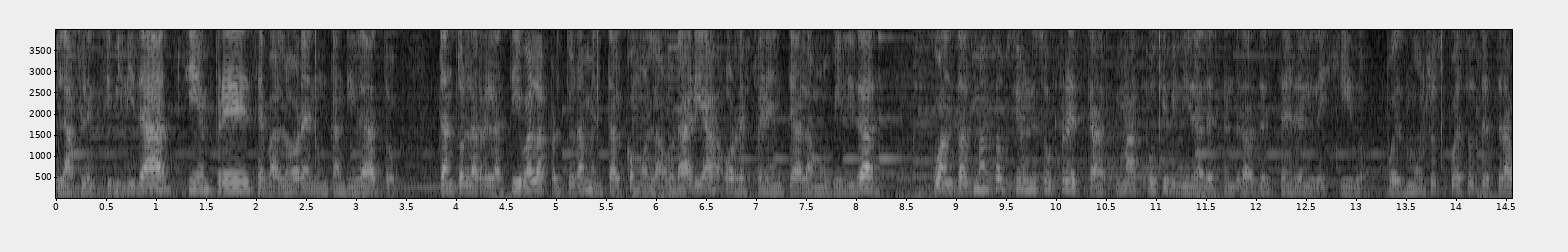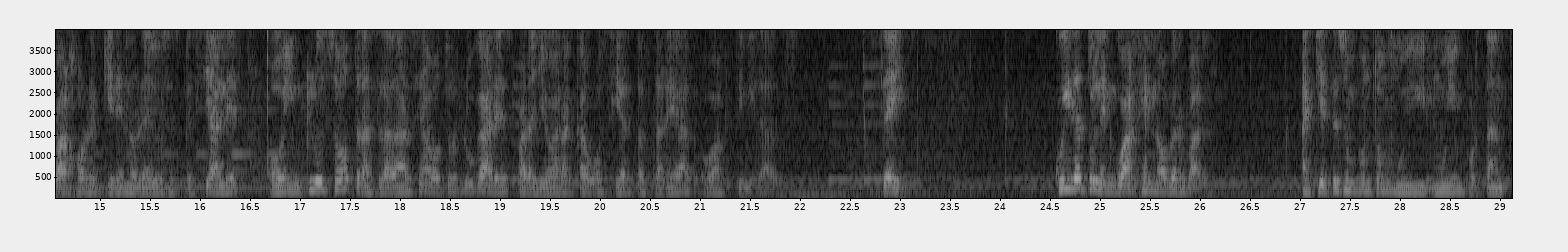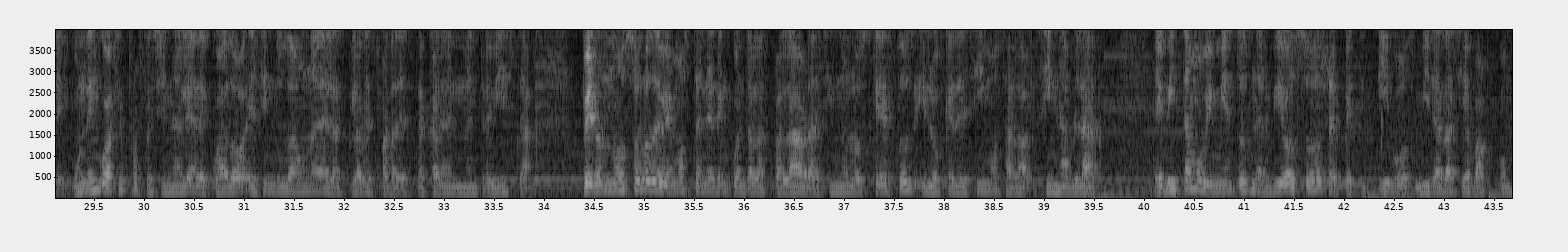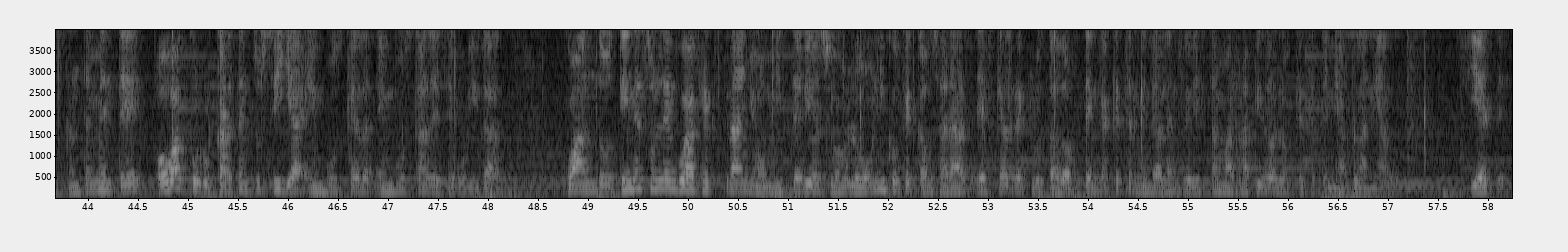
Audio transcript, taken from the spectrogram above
La flexibilidad siempre se valora en un candidato tanto la relativa a la apertura mental como la horaria o referente a la movilidad. Cuantas más opciones ofrezcas, más posibilidades tendrás de ser elegido, pues muchos puestos de trabajo requieren horarios especiales o incluso trasladarse a otros lugares para llevar a cabo ciertas tareas o actividades. 6. Cuida tu lenguaje no verbal. Aquí este es un punto muy, muy importante. Un lenguaje profesional y adecuado es sin duda una de las claves para destacar en una entrevista. Pero no solo debemos tener en cuenta las palabras, sino los gestos y lo que decimos sin hablar. Evita movimientos nerviosos repetitivos, mirar hacia abajo constantemente o acurrucarte en tu silla en en busca de seguridad. Cuando tienes un lenguaje extraño o misterioso, lo único que causarás es que el reclutador tenga que terminar la entrevista más rápido de lo que se tenía planeado. 7.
